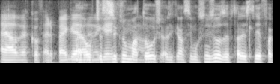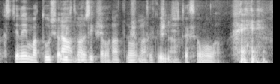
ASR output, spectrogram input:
a já jako v RPG. a já občas Renegade, řeknu no. Matouš a říkám si, musím se ho zeptat, jestli je fakt křtěnej Matuš, abych No, to Matuš, neříkal. Matuš, no, Matuš, tak vidíš, no. tak se omlouvám.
